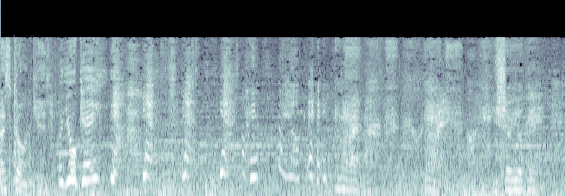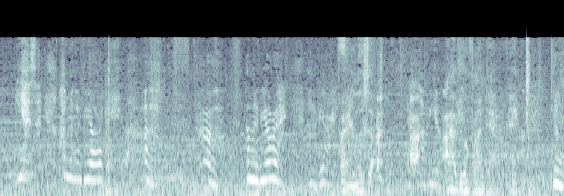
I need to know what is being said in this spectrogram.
Nice going, kid. Are you okay? Yeah, yeah, yeah, yeah. Are you, are you okay? I'm alright, Mom. I'm alright. You sure you're okay? Yes, I'm gonna be alright. Uh, uh, I'm gonna be alright. I'm gonna be alright. Alright, Liz, I, I, love. I have to go find Dad, okay? No,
